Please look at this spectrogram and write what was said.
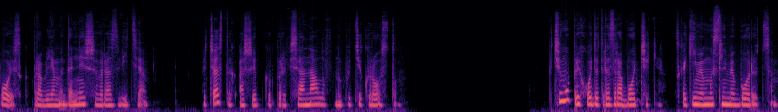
Поиск проблемы дальнейшего развития. О частых ошибках профессионалов на пути к росту. К чему приходят разработчики? С какими мыслями борются?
